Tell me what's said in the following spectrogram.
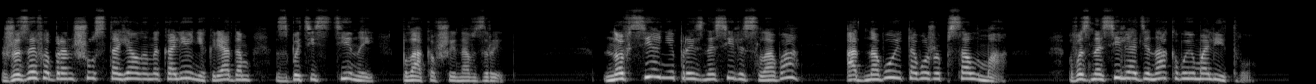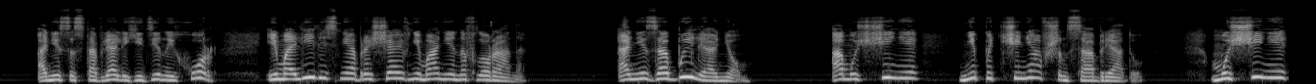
Жозефа Браншу стояла на коленях рядом с Батистиной, плакавшей на взрыд. Но все они произносили слова одного и того же псалма, возносили одинаковую молитву. Они составляли единый хор и молились, не обращая внимания на Флорана. Они забыли о нем, о мужчине, не подчинявшемся обряду, мужчине,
